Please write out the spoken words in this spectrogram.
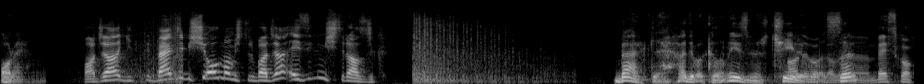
oraya. Bacağı gitti. Bence bir şey olmamıştır bacağı. Ezilmiştir azıcık. Berk'le hadi bakalım İzmir, Çiğli Hadi burası. bakalım. Beskok.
